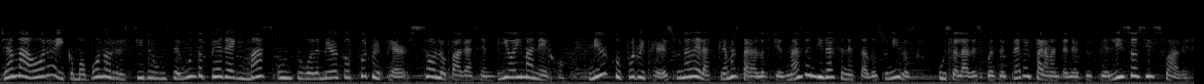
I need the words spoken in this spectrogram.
Llama ahora y como bono recibe un segundo PEDEG más un tubo de Miracle Foot Repair. Solo pagas envío y manejo. Miracle Foot Repair es una de las cremas para los pies más vendidas en Estados Unidos. Úsala después del PEDEG para mantener tus pies lisos y suaves.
